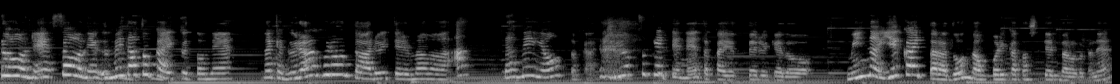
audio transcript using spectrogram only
そうね、そうね、梅田とか行くとね、なんかグランフロント歩いてるママは、あダメよとか、気をつけてねとか言ってるけど、みんな家帰ったらどんな怒り方してんだろうとかね。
